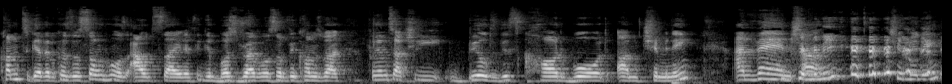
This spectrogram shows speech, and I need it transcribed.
come together because there was someone who was outside. I think a bus driver or something comes back for them to actually build this cardboard um chimney, and then uh, Chimney. chimney.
